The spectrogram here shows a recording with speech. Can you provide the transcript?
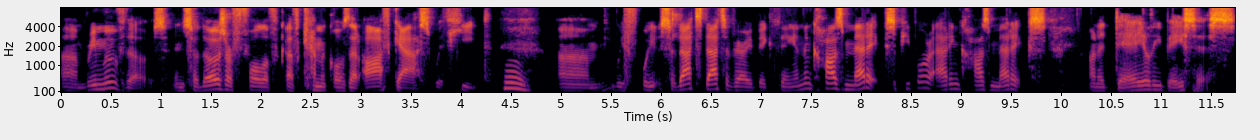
Um, remove those, and so those are full of, of chemicals that off gas with heat. Hmm. Um, we, we, so that's that's a very big thing. And then cosmetics. People are adding cosmetics on a daily basis.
